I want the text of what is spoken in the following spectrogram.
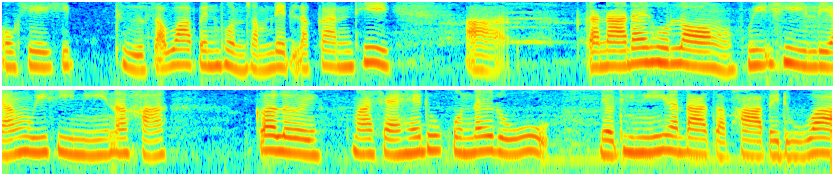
โอเคคิดถือซะว่าเป็นผลสำเร็จละกันที่อ่ากันดาได้ทดลองวิธีเลี้ยงวิธีนี้นะคะ ก็เลยมาแชร์ให้ทุกคนได้รู้ เดี๋ยวทีนี้กันดาจะพาไปดูว่า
